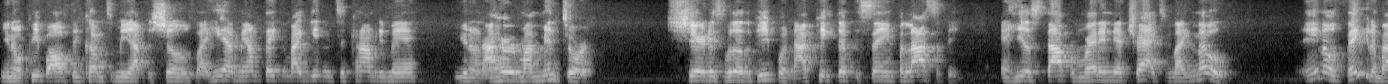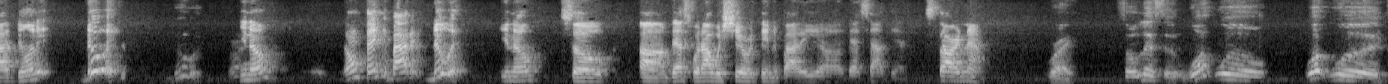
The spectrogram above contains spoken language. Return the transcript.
You know, people often come to me after shows like, "Yeah, man, I'm thinking about getting into comedy, man." You know, and I heard my mentor share this with other people, and I picked up the same philosophy. And he'll stop them right in their tracks, be like, "No, ain't no thinking about doing it. Do it. Do it. Right. You know, don't think about it. Do it. You know." So um, that's what I would share with anybody uh, that's out there. Start now. Right. So listen, what will what would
